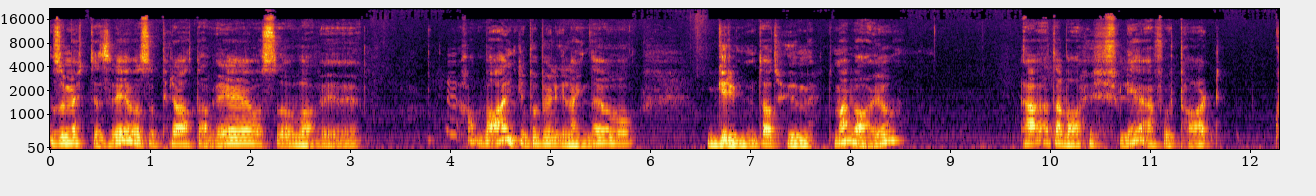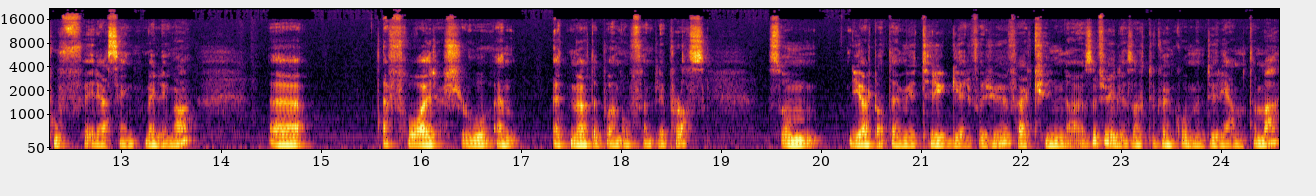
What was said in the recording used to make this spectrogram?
Og så møttes vi, og så prata vi, og så var vi Han var egentlig på bølgelengde, og grunnen til at hun møtte meg, var jo at jeg var høflig. Jeg fortalte hvorfor jeg sendte meldinga. Eh, jeg foreslo en, et møte på en offentlig plass som gjør at det er mye tryggere for hun, for jeg kunne jo selvfølgelig sagt du kan komme en tur hjem til meg.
